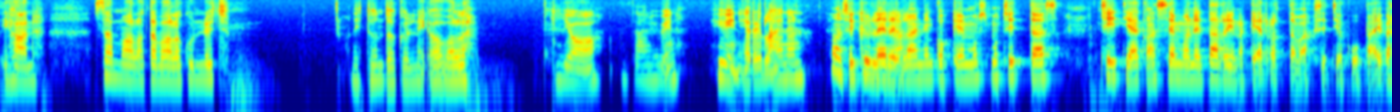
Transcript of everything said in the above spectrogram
ihan samalla tavalla kuin nyt. Niin tuntuu kyllä niin ovalle. Joo, tämä on hyvin, hyvin erilainen. On se kyllä erilainen kokemus, mutta sitten taas siitä jää myös semmoinen tarina kerrottavaksi että joku päivä.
